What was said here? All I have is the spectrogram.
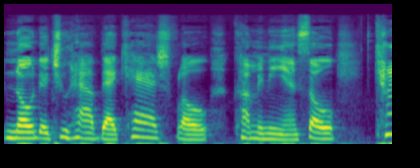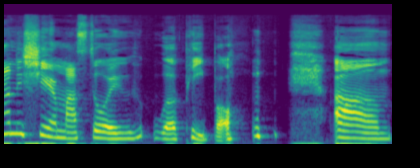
know that you have that cash flow coming in. So kind of share my story with people. um,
